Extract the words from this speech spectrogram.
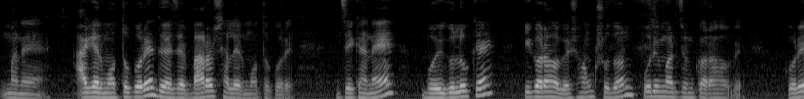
মানে আগের মতো করে দু হাজার বারো সালের মতো করে, যেখানে বইগুলোকে কি করা হবে? সংশোধন, পরিমার্জন করা হবে, করে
